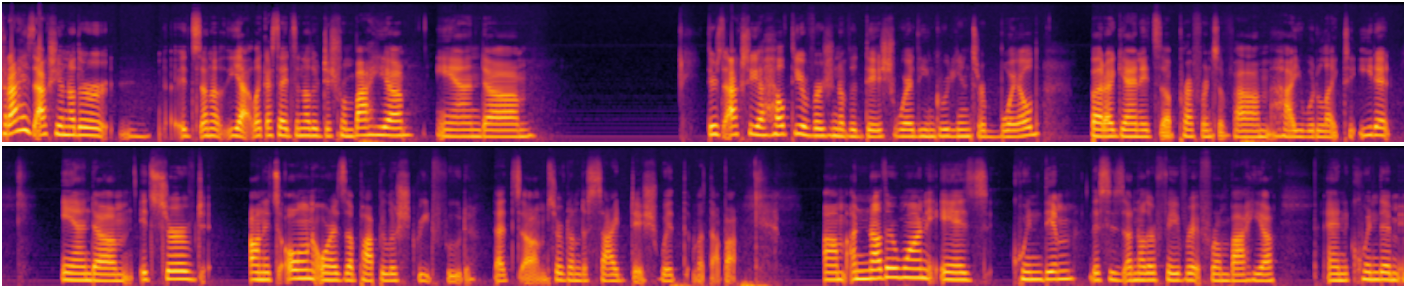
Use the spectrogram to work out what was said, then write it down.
karahe is actually another. It's another yeah, like I said, it's another dish from Bahia, and um, there's actually a healthier version of the dish where the ingredients are boiled, but again, it's a preference of um, how you would like to eat it. And um, it's served on its own or as a popular street food that's um, served on the side dish with vatapa. Um, another one is quindim. This is another favorite from Bahia. And quindim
